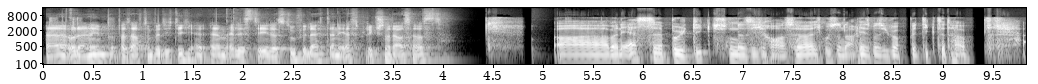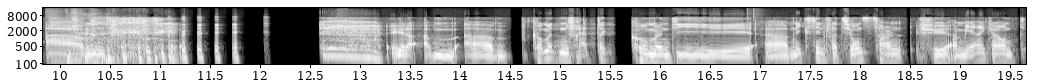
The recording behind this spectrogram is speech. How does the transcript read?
äh, oder nee, pass auf, dann bitte ich dich, ähm, LSD, dass du vielleicht deine erste Prediction raushaust. Uh, meine erste Prediction, dass ich raushöre, ich muss nur nachlesen, was ich überhaupt predicted habe. Ähm, genau, am ähm, kommenden Freitag kommen die äh, nächsten Inflationszahlen für Amerika und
